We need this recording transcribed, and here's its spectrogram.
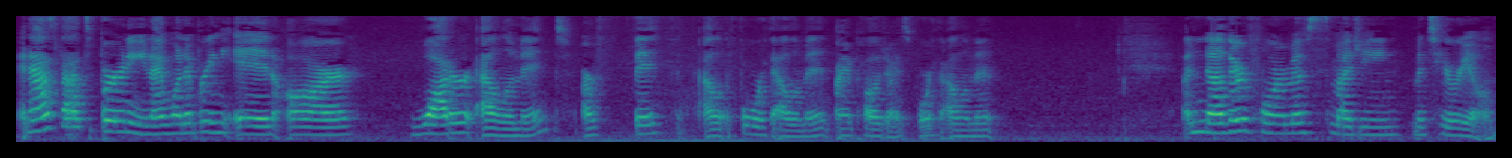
And as that's burning, I want to bring in our water element, our fifth, fourth element. I apologize, fourth element. Another form of smudging material.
